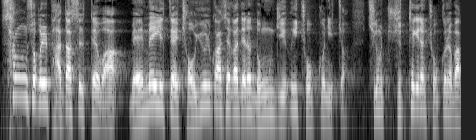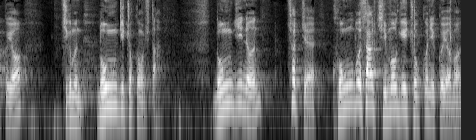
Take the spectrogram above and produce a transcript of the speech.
상속을 받았을 때와 매매일 때 저율 과세가 되는 농지의 조건이 있죠. 지금은 주택에 대한 조건을 받고요. 지금은 농지 조건 봅시다. 농지는 첫째, 공부상 지목이 조건이 있고요. 여러분.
